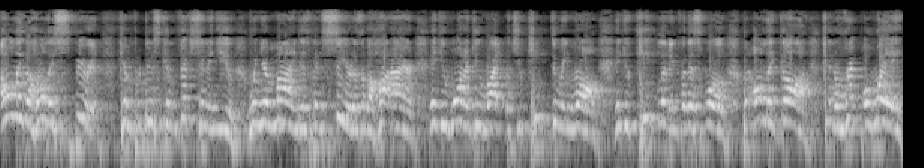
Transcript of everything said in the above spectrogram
Only the Holy Spirit can produce conviction in you when your mind has been seared as of a hot iron and you want to do right, but you keep doing wrong and you keep living for this world. But only God can rip away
